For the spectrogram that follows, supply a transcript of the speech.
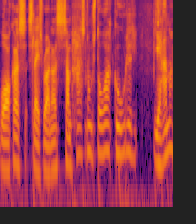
walkers slash runners, som har sådan nogle store gule hjerner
